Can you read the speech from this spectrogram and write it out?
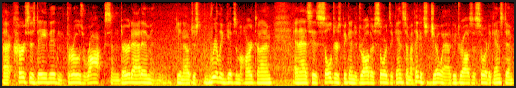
uh, curses David and throws rocks and dirt at him and, you know, just really gives him a hard time. And as his soldiers begin to draw their swords against him, I think it's Joab who draws his sword against him,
